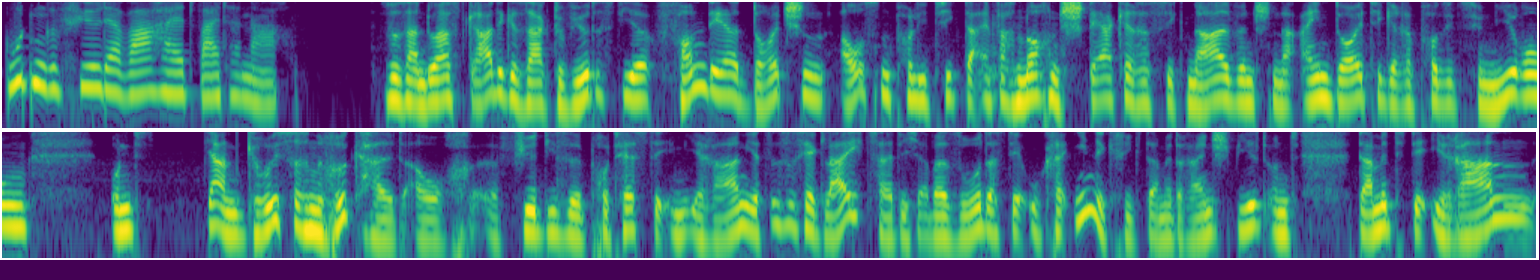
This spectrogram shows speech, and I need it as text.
guten Gefühl der Wahrheit weiter nach. Susanne, du hast gerade gesagt, du würdest dir von der deutschen Außenpolitik da einfach noch ein stärkeres Signal wünschen, eine eindeutigere Positionierung und ja, einen größeren Rückhalt auch äh, für diese Proteste im Iran. Jetzt ist es ja gleichzeitig aber so, dass der Ukraine-Krieg damit reinspielt und damit der Iran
